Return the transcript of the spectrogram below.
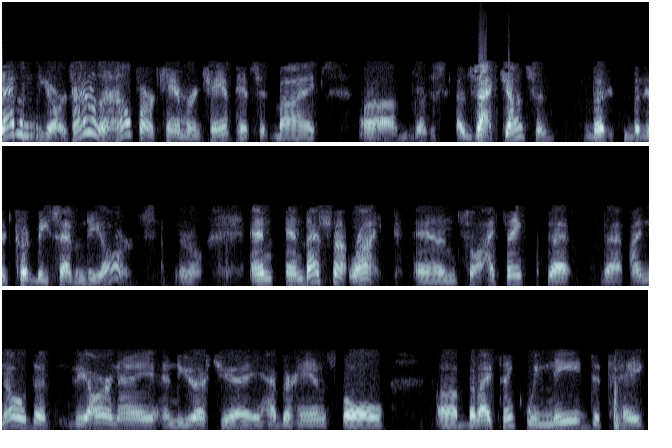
70 yards. I don't know how far Cameron Champ hits it by uh, Zach Johnson, but but it could be 70 yards you know, and and that's not right. And so I think that that I know that the R&A and the USGA have their hands full, uh, but I think we need to take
